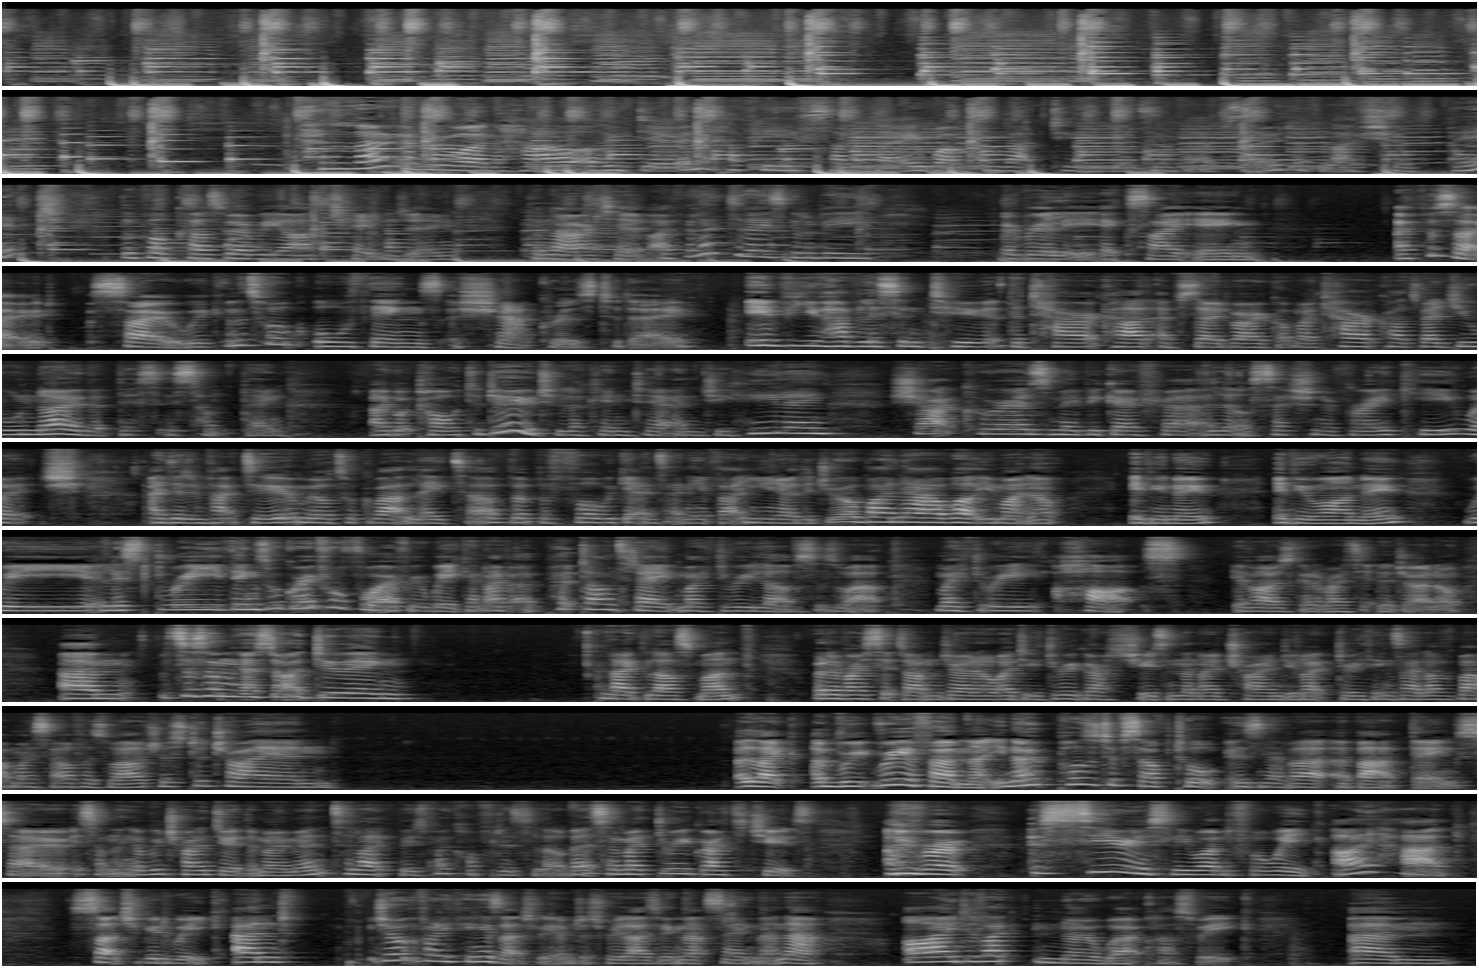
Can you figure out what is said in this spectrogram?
Hello everyone, how are we doing? Happy Sunday. Welcome back to yet another episode of Life Should Bitch, the podcast where we are changing the narrative. I feel like today's going to be a really exciting episode. So, we're going to talk all things chakras today. If you have listened to the tarot card episode where I got my tarot cards read, you will know that this is something I got told to do to look into energy healing, chakras, maybe go for a little session of Reiki, which I did in fact do, and we'll talk about later. But before we get into any of that, you know the drill by now. Well, you might not if you're new. If you are new, we list three things we're grateful for every week, and I've put down today my three loves as well, my three hearts. If I was going to write it in a journal, um, this is something I started doing like last month. Whenever I sit down and journal, I do three gratitudes, and then I try and do like three things I love about myself as well, just to try and like re- reaffirm that you know? Positive self-talk is never a bad thing. So it's something i'll be trying to do at the moment to like boost my confidence a little bit. So my three gratitudes. I wrote a seriously wonderful week. I had such a good week. And you know what the funny thing is actually? I'm just realizing that saying that now. I did like no work last week. Um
